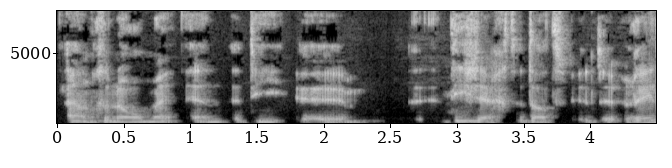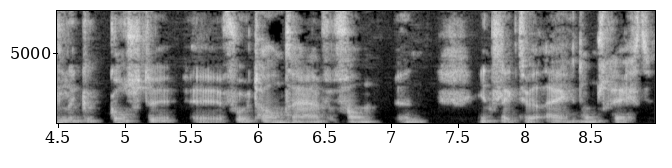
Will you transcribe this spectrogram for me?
aangenomen en die, ehm, die zegt dat de redelijke kosten voor het handhaven van een intellectueel eigendomsrecht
